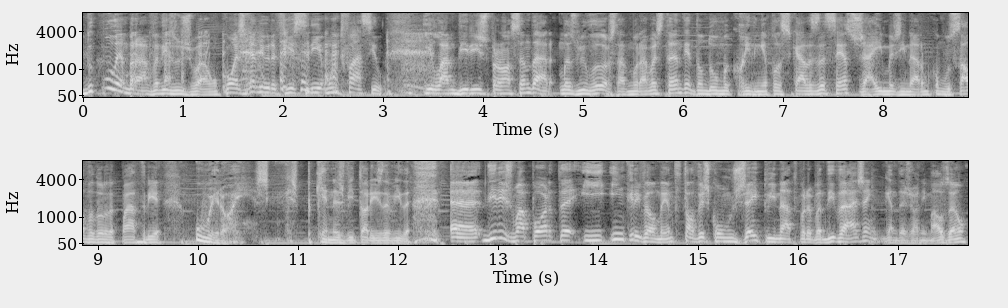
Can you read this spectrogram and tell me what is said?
do que me lembrava, diz o João, com as radiografias seria muito fácil. E lá me dirijo para o nosso andar. Mas o elevador está a demorar bastante, então dou uma corridinha pelas escadas de acesso, já a imaginar-me como o salvador da pátria, o herói. As, as pequenas vitórias da vida. Ah, Dirijo-me à porta e, incrivelmente, talvez com um jeito inato para bandidagem, ganda Johnny Mauzão,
